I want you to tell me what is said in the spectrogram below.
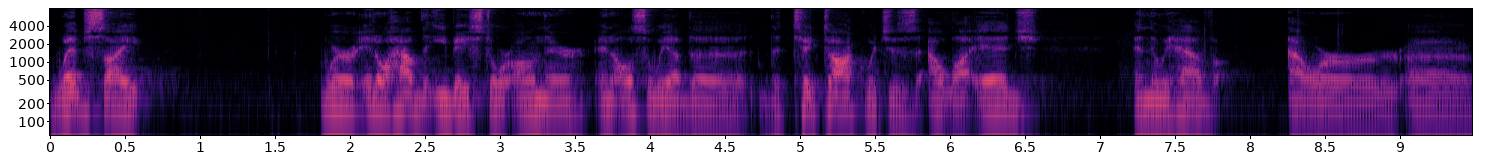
website where it'll have the eBay store on there. And also we have the, the TikTok, which is Outlaw Edge. And then we have our uh,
